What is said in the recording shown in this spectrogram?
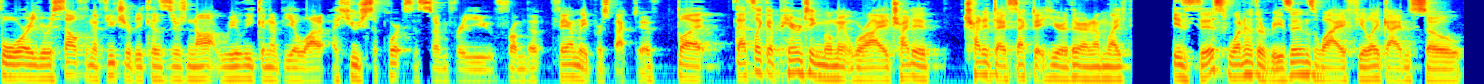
for yourself in the future because there's not really going to be a lot a huge support system for you from the family perspective. But that's like a parenting moment where I try to try to dissect it here or there and I'm like, is this one of the reasons why I feel like I'm so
